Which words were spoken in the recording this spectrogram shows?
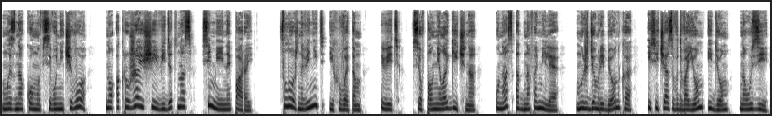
Мы знакомы всего ничего, но окружающие видят нас семейной парой. Сложно винить их в этом, ведь все вполне логично. У нас одна фамилия, мы ждем ребенка и сейчас вдвоем идем на УЗИ.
